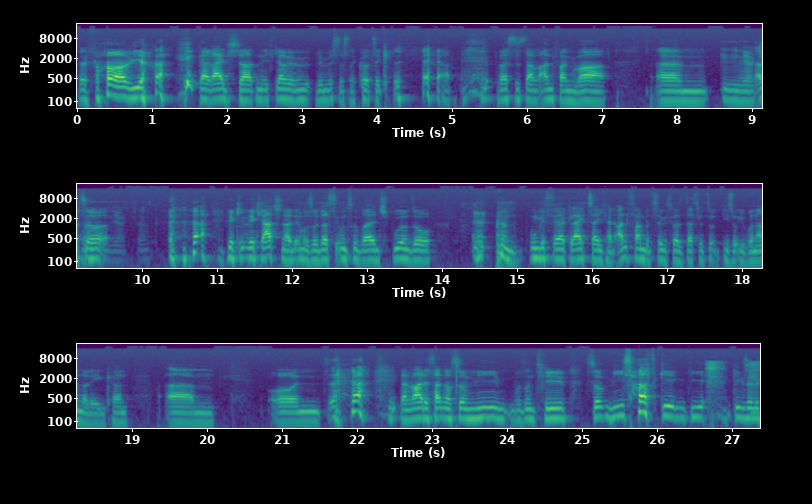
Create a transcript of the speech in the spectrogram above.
bevor wir da reinstarten, ich glaube, wir, wir müssen das noch kurz erklären, was das da am Anfang war. Ähm, Mm, Ja, klar. also, wir, kl- wir klatschen halt immer so, dass unsere beiden Spuren so ungefähr gleichzeitig halt anfangen, beziehungsweise dass wir so, die so übereinander legen können. Ähm, und dann war das halt noch so ein Meme, wo so ein Typ so mies hat gegen die, gegen so eine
